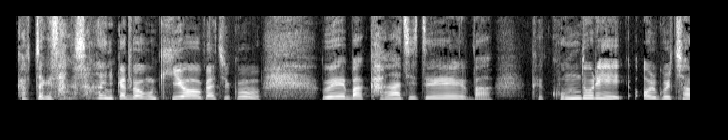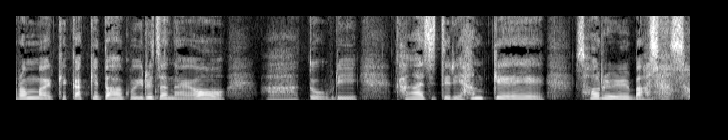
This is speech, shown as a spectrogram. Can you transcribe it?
갑자기 상상하니까 너무 귀여워가지고, 왜 막 강아지들 막 그 곰돌이 얼굴처럼 막 이렇게 깎기도 하고 이러잖아요. 아, 또 우리 강아지들이 함께 설을 맞아서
